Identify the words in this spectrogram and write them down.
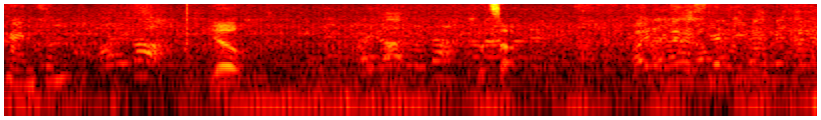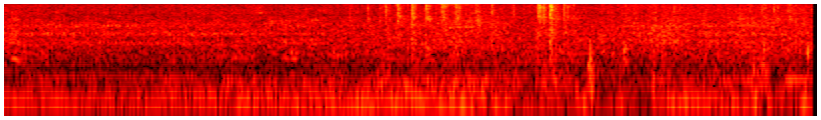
handsome. Yo. What's up?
